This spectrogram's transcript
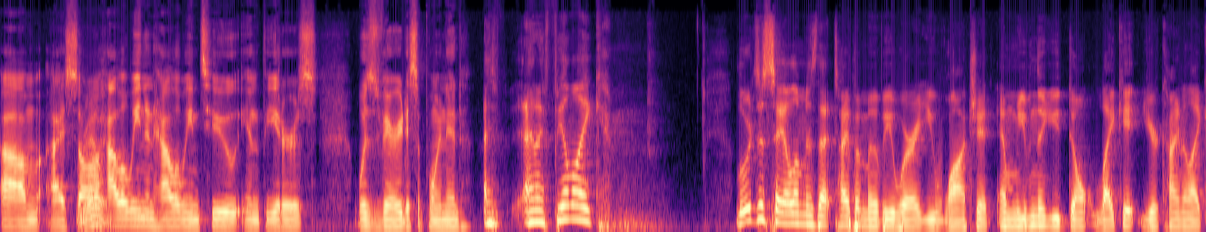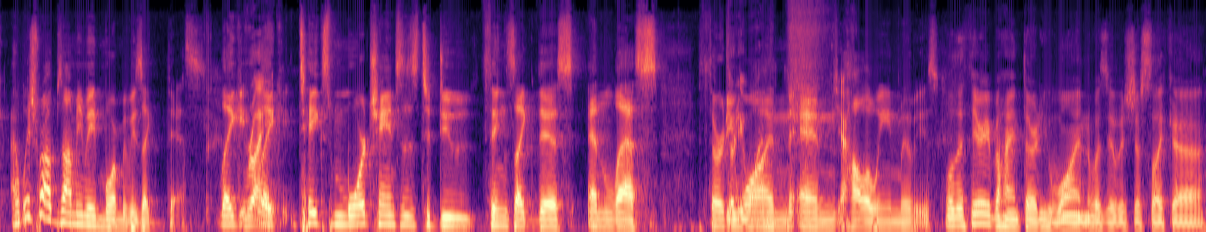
Um, I saw Really? Halloween and Halloween Two in theaters. Was very disappointed. I, and I feel like Lords of Salem is that type of movie where you watch it, and even though you don't like it, you're kind of like, I wish Rob Zombie made more movies like this. Like, Right. like takes more chances to do things like this and less 31, and Halloween movies. Well, the theory behind 31 was it was just like a.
